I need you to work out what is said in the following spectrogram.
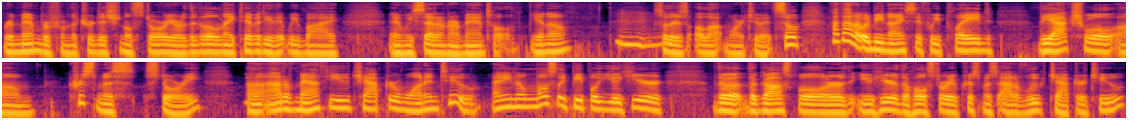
remember from the traditional story or the little nativity that we buy and we set on our mantle you know? So there's a lot more to it. So i thought it would be nice if we played the actual um, christmas story uh, out of matthew chapter 1 and 2 and you know mostly people you hear the the gospel or that you hear the whole story of Christmas out of Luke chapter 2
